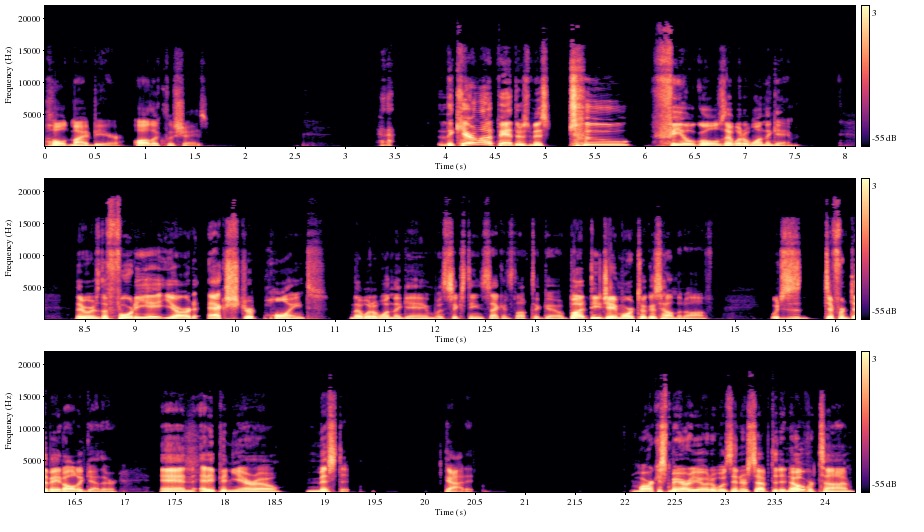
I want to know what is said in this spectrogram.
Hold my beer." All the cliches the Carolina Panthers missed two field goals that would have won the game. There was the 48 yard extra point that would have won the game with 16 seconds left to go. But DJ Moore took his helmet off, which is a different debate altogether. And Eddy Piñeiro missed it. Got it. Marcus Mariota was intercepted in overtime,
